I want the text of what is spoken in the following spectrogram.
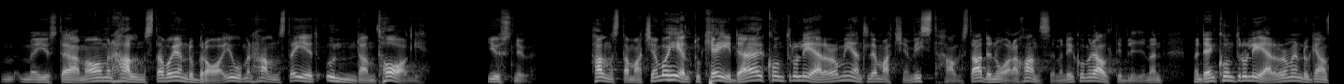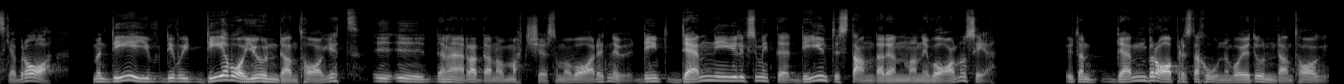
med just det här med, ja men Halmstad var ju ändå bra. Jo, men Halmstad är ett undantag just nu. Halmstad-matchen var helt okej. Okay. Där kontrollerar de egentligen matchen. Visst, Halmstad hade några chanser, men det kommer det alltid bli. Men, men den kontrollerar de ändå ganska bra. Men det, är ju, det, var ju, det var ju undantaget i, i den här raddan av matcher som har varit nu. Det är inte, den är ju liksom inte, det är ju inte standarden man är van att se. Utan den bra prestationen var ju ett undantag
